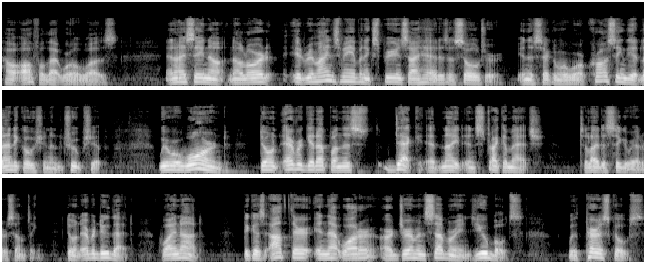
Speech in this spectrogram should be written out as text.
how awful that world was. And I say, now, now, Lord, it reminds me of an experience I had as a soldier in the Second World War, crossing the Atlantic Ocean in a troop ship. We were warned don't ever get up on this deck at night and strike a match to light a cigarette or something. Don't ever do that. Why not? Because out there in that water are German submarines, U boats, with periscopes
